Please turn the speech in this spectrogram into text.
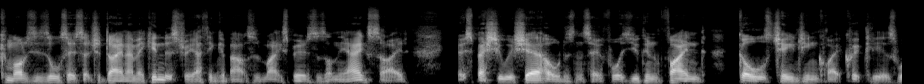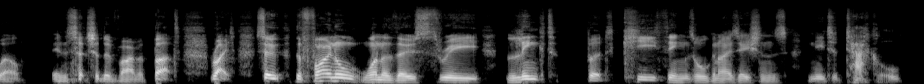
commodities is also such a dynamic industry. I think about sort of my experiences on the ag side, especially with shareholders and so forth, you can find goals changing quite quickly as well in such an environment. But right, so the final one of those three linked but key things organizations need to tackle.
